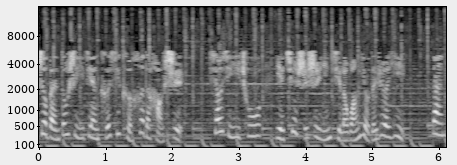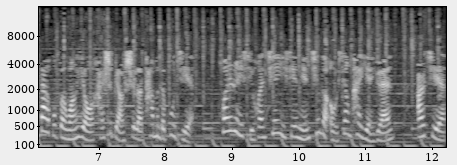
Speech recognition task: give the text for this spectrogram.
这本都是一件可喜可贺的好事。消息一出，也确实是引起了网友的热议，但大部分网友还是表示了他们的不解。欢瑞喜欢签一些年轻的偶像派演员，而且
